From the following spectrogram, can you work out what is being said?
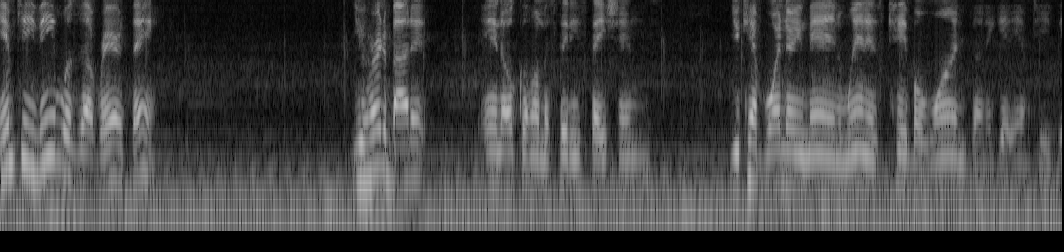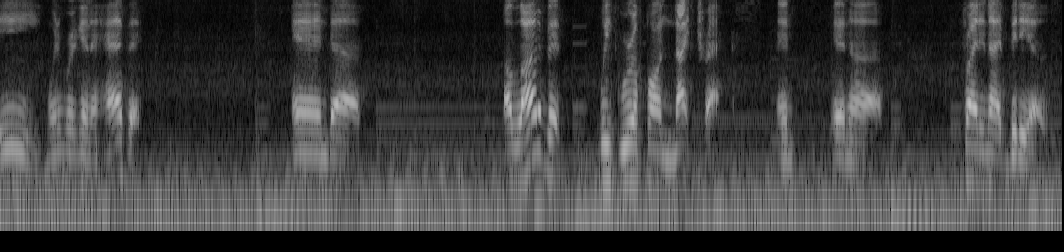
MTV was a rare thing. You heard about it in Oklahoma City stations. You kept wondering, man, when is Cable One going to get MTV? When we're going to have it? And uh, a lot of it, we grew up on night tracks and and uh, Friday night videos.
